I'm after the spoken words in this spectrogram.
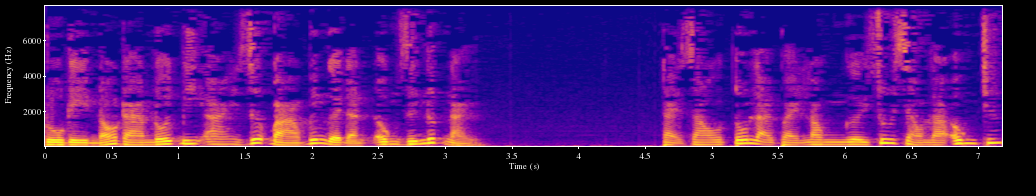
Rudy nó ra nỗi bi ai giữa bà với người đàn ông dưới nước này. Tại sao tôi lại phải lòng người xui xẻo là ông chứ?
